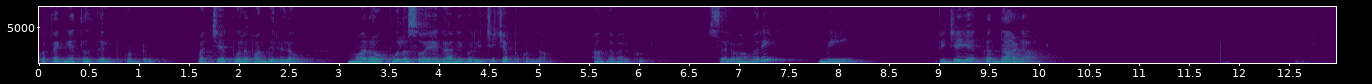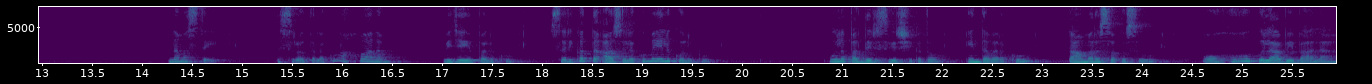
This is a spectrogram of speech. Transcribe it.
కృతజ్ఞతలు తెలుపుకుంటూ వచ్చే పూల పందిరిలో మరో పూల సోయగాని గురించి చెప్పుకుందాం. అంతవరకు సెలవు మరి మీ విజయ కందాళ నమస్తే. శ్రోతలకు ఆహ్వానం. విజయ పలుకు సరికొత్త ఆశలకు మేలుకొలుపు పూల పందిరి శీర్షికతో ఇంతవరకు తామర సొగసు ఓహో గులాబీ బాల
